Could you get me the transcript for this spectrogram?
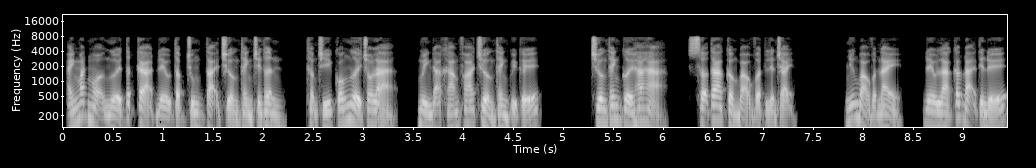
ánh mắt mọi người tất cả đều tập trung tại trường thanh trên thân, thậm chí có người cho là mình đã khám phá trường thanh quỷ kế. Trường thanh cười ha hả, sợ ta cầm bảo vật liền chạy những bảo vật này đều là các đại tiên đế,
